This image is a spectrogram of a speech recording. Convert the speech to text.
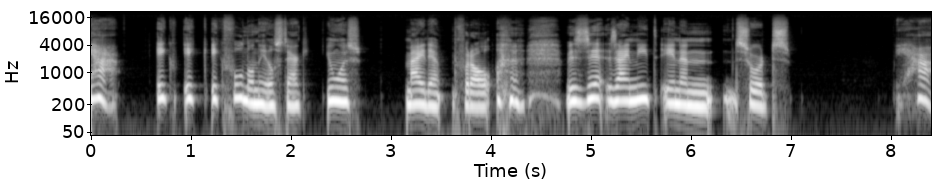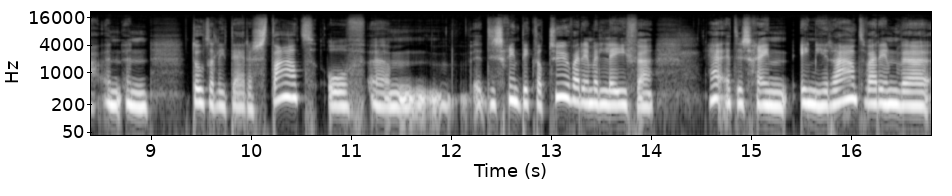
ja, ik, ik, ik voel dan heel sterk, jongens, meiden vooral, we zijn niet in een soort ja, een, een totalitaire staat of um, het is geen dictatuur waarin we leven het is geen emiraat waarin we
